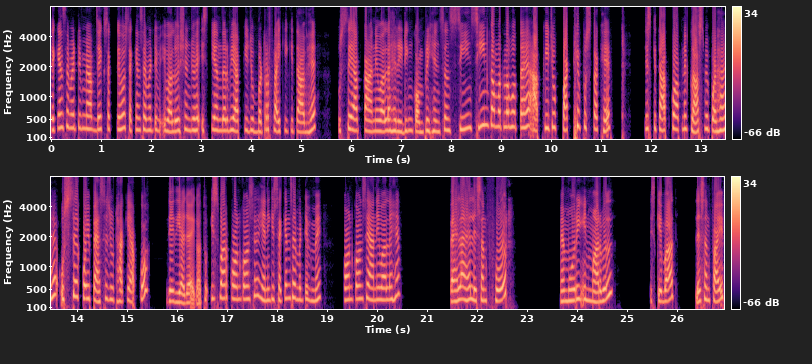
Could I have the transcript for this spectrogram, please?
सेकेंड समेटिव में आप देख सकते हो सेकेंड समेटिव इवेलुएशन जो है, इसके अंदर भी आपकी जो बटरफ्लाई की किताब है, उससे आपका आने वाला है रीडिंग कॉम्प्रिहेंशन सीन सीन का मतलब होता है आपकी जो पाठ्य पुस्तक है, जिस किताब को आपने क्लास में पढ़ा है, उससे कोई पैसेज उठा के आपको दे दिया जाएगा। तो इस बार कौन कौन से, यानी कि सेकेंड सेमेटिव में कौन कौन से आने वाले हैं? पहला है lesson four memory in marble, इसके बाद lesson five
